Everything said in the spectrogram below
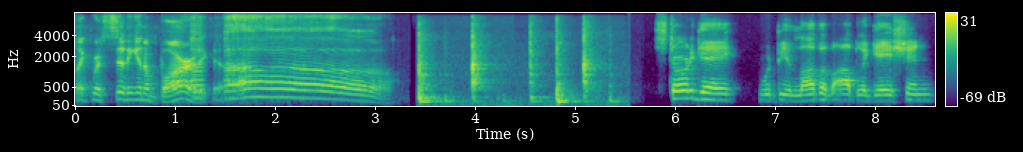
like we're sitting in a bar uh, together. Oh. Storge would be love of obligation,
